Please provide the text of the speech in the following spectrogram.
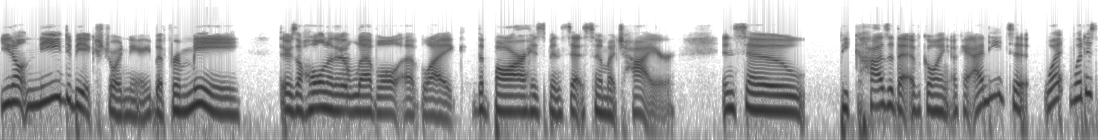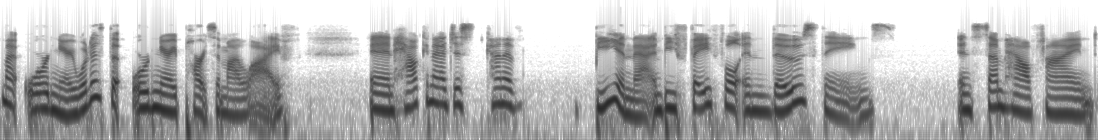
you don't need to be extraordinary. But for me, there's a whole other level of like the bar has been set so much higher. And so because of that of going, okay, I need to what what is my ordinary? What is the ordinary parts of my life? And how can I just kind of be in that and be faithful in those things and somehow find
